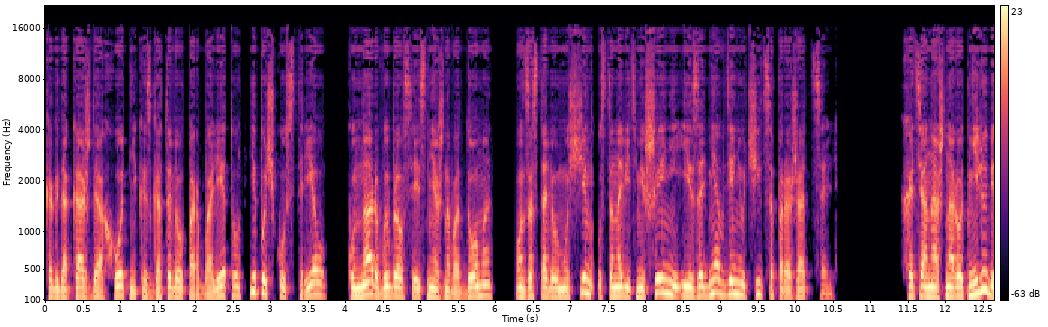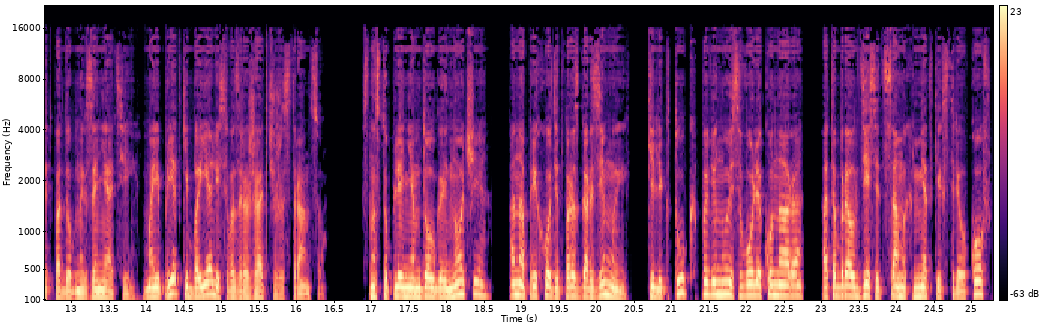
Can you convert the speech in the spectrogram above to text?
Когда каждый охотник изготовил по арбалету и пучку стрел, Кунар выбрался из снежного дома, он заставил мужчин установить мишени и изо дня в день учиться поражать цель. Хотя наш народ не любит подобных занятий, мои предки боялись возражать чужестранцу. С наступлением долгой ночи, она приходит в разгар зимы, Киликтук, повинуясь воле Кунара, отобрал 10 самых метких стрелков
